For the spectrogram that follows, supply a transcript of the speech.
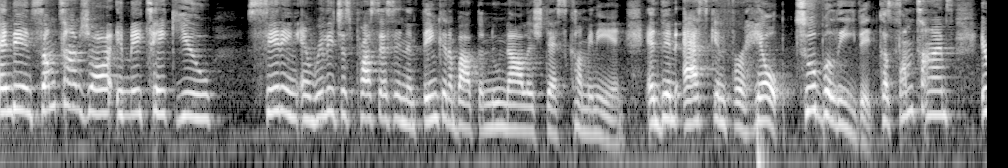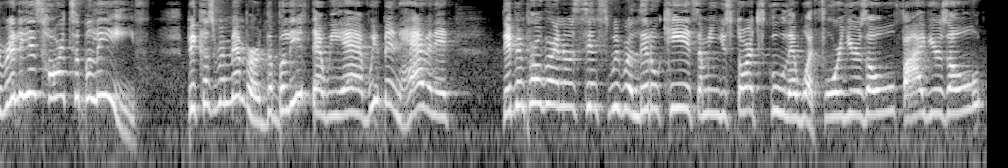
And then sometimes y'all, it may take you sitting and really just processing and thinking about the new knowledge that's coming in and then asking for help to believe it. Because sometimes it really is hard to believe. Because remember the belief that we have we've been having it. They've been programming us since we were little kids. I mean you start school at what four years old five years old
